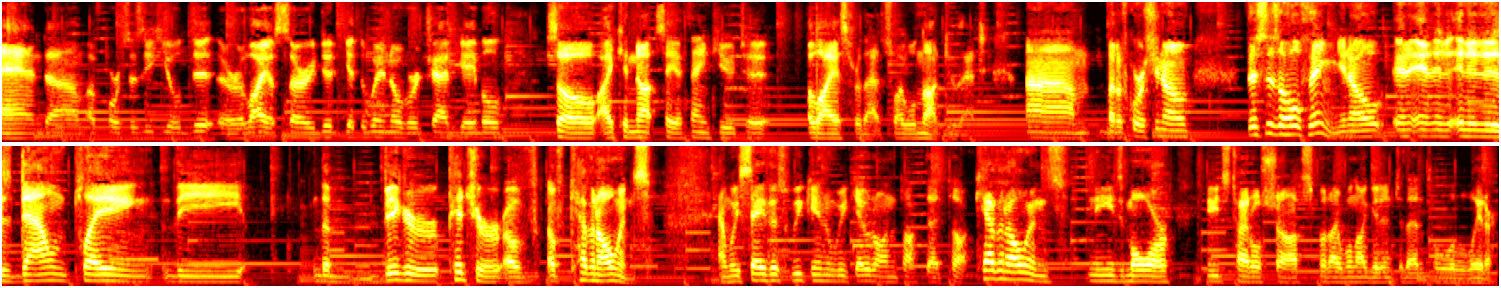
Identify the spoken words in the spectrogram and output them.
And um, of course, Ezekiel did, or Elias, sorry, did get the win over Chad Gable. So I cannot say a thank you to Elias for that. So I will not do that. Um, but of course, you know, this is a whole thing, you know, and, and, and it is downplaying the the bigger picture of, of Kevin Owens. And we say this week in and week out on Talk That Talk. Kevin Owens needs more, needs title shots, but I will not get into that until a little later.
